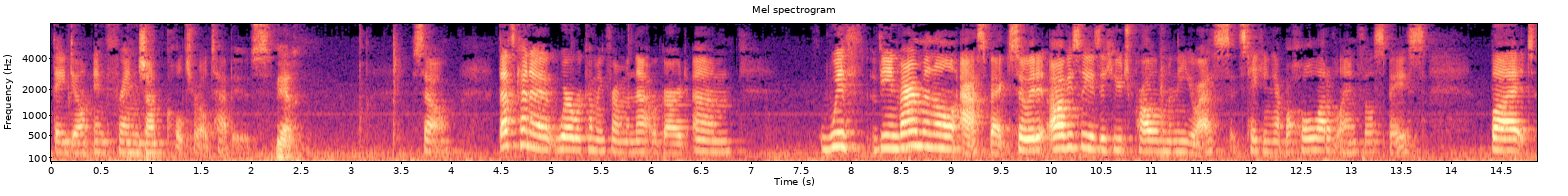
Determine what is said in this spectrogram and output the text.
they don't infringe on cultural taboos. Yeah. So, that's kind of where we're coming from in that regard. Um, with the environmental aspect, so it obviously is a huge problem in the US. It's taking up a whole lot of landfill space. But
